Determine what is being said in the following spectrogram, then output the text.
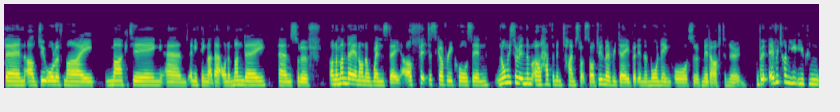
Then I'll do all of my marketing and anything like that on a Monday and sort of on a Monday and on a Wednesday. I'll fit discovery calls in. Normally, sort of in them, I'll have them in time slots. So I'll do them every day, but in the morning or sort of mid afternoon. But every time you, you can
